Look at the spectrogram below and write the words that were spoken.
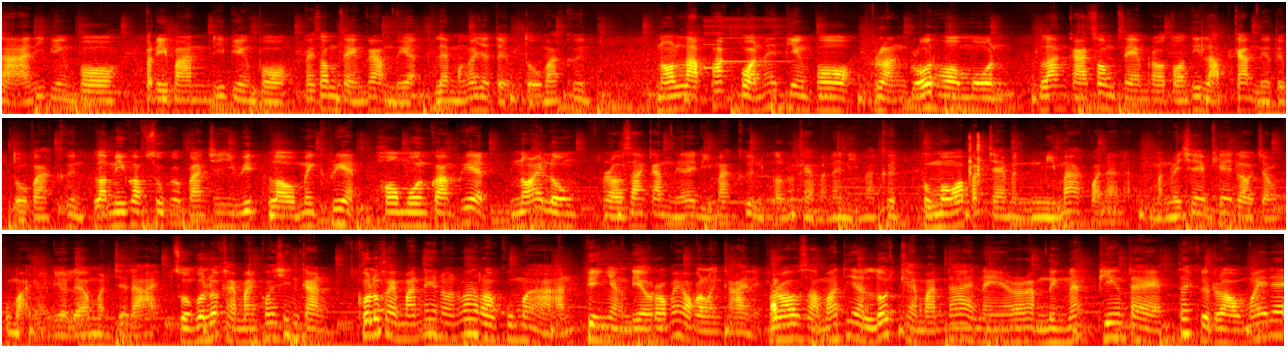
สารที่เพียงพอ ปริมาณที่เพียงพอ ไปซ่อมแซมกล้ามเนื้อและมันก็จะเติบโตมากขึ้น นอนหลับพักผ่อนให้เพียงพอหลั่งโกรทฮอร์โมน ร่างกายซ่อมแซมเราตอนที่หลับกล้ามเนื้อเติบโตมากขึ้น เรามีความสุขกับการใช้ชีวิต เราไม่เครียด ฮอร์โมนความเครียดน้อยลง เราสร้างกล้ามเนื้อได้ดีมากขึ้น เราลดไขมันได้ดีมากขึ้น ผมมองว่าปัจจัยมันมีมากกว่านั้นอะ มันไม่ใช่แค่เราจำคุมอาหารอย่างเดียวแล้วมันจะได้ ส่วนคนลดไขมันก็เช่นกัน คนลดไขมันแน่นอนว่าเราคุมอาหารเพียงอย่างเดียวเราไม่ออกกำลังกายเนี่ย เราสามารถที่จะลดไขมันได้ในระดับหนึ่งนะ เพียงแต่ถ้าเกิดเราไม่ได้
